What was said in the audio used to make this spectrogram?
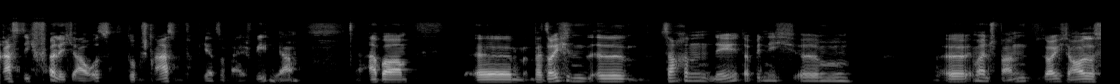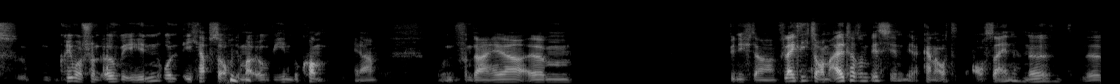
raste ich völlig aus. So im Straßenverkehr zum Beispiel, ja. Aber äh, bei solchen äh, Sachen, nee, da bin ich ähm, äh, immer entspannt. Sage ich, ja, das kriegen wir schon irgendwie hin und ich habe es auch immer irgendwie hinbekommen. Ja. Und von daher ähm, bin ich da. Vielleicht liegt es auch am Alter so ein bisschen, ja, kann auch, auch sein. Ne? Äh,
